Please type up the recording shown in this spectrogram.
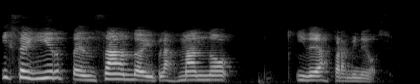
y seguir pensando y plasmando ideas para mi negocio.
